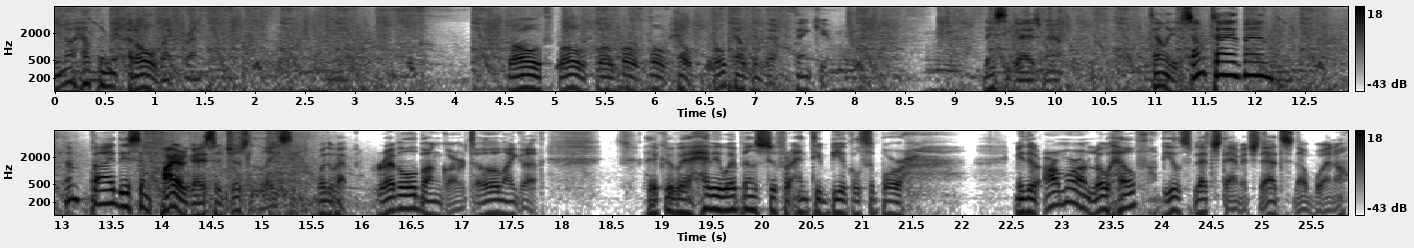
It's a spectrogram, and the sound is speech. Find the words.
You're not helping me at all, my friend. Both, both, both, both, both help. Both helping there. Thank you. Lazy guys, man. I'm telling you, sometimes, man, Empire, these Empire guys are just lazy. What do we have? Rebel Vanguard. Oh my god. They could be heavy weapons for anti-vehicle support. Medium armor and low health deals splash damage. That's no bueno.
